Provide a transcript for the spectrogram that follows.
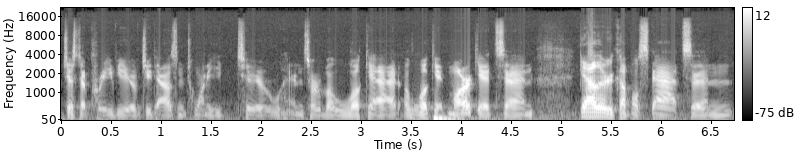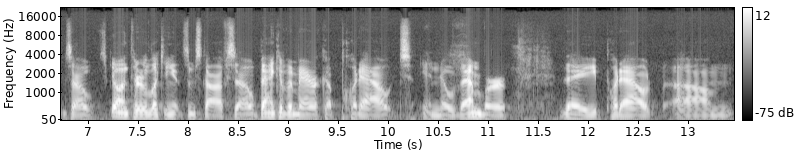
just a preview of 2022 and sort of a look at a look at markets and gathered a couple stats. And so it's going through looking at some stuff. So Bank of America put out in November, they put out. Um,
